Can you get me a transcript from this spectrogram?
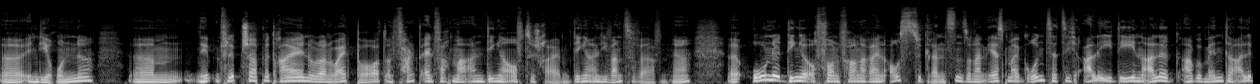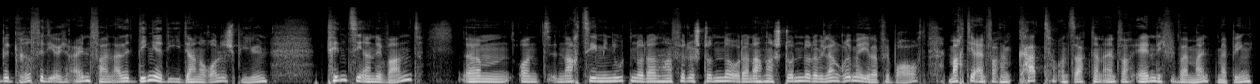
äh, in die Runde, ähm, nehmt einen Flipchart mit rein oder ein Whiteboard und fangt einfach mal an, Dinge aufzuschreiben, Dinge an die Wand zu werfen, ja? äh, ohne Dinge auch von vornherein auszugrenzen, sondern erstmal grundsätzlich alle Ideen, alle Argumente, alle Begriffe, die euch einfallen, alle Dinge, die da eine Rolle spielen, pinnt sie an die Wand ähm, und nach zehn Minuten oder nach einer Viertelstunde oder nach einer Stunde oder wie lange immer ihr dafür braucht, macht ihr einfach einen Cut und sagt dann einfach ähnlich wie beim Mindmapping,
